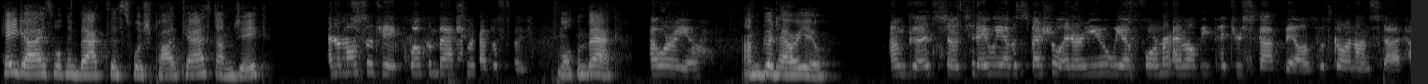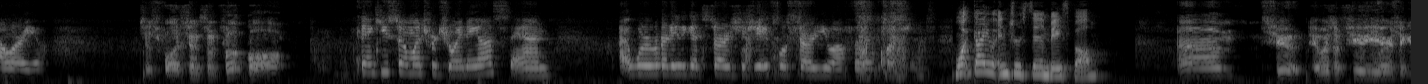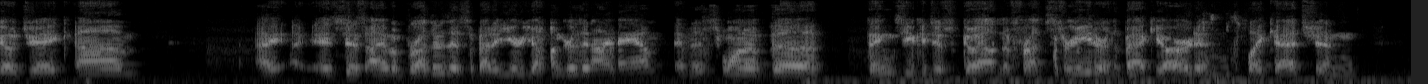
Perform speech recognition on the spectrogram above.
Hey guys, welcome back to the Swish Podcast. I'm Jake. And I'm also Jake. Welcome back to another episode. Welcome back. How are you? I'm good. How are you? I'm good. So today we have a special interview. We have former MLB pitcher Scott Bailes. What's going on, Scott? How are you? Just watching some football. Thank you so much for joining us, and uh, we're ready to get started. So Jake, we'll start you off with the questions. What got you interested in baseball? Um, shoot, it was a few years ago, Jake. Um, I, it's just I have a brother that's about a year younger than I am, and it's one of the things you could just go out in the front street or in the backyard and play catch and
